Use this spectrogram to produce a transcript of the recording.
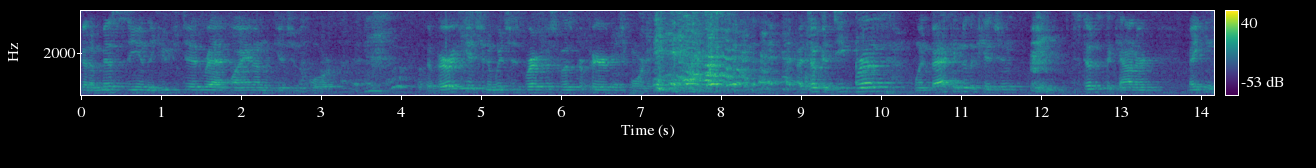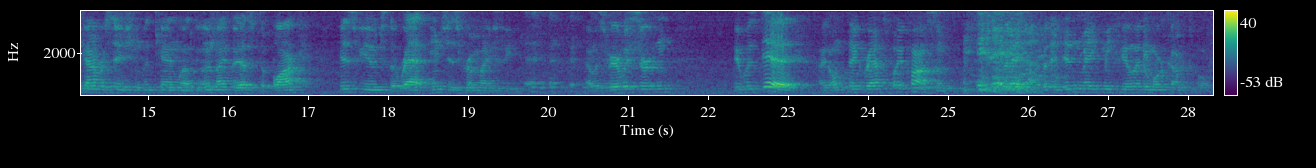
going to miss seeing the huge dead rat lying on the kitchen floor. The very kitchen in which his breakfast was prepared each morning. I took a deep breath, went back into the kitchen, stood at the counter, making conversation with Ken while doing my best to block his view to the rat inches from my feet. I was fairly certain it was dead. I don't think rats play possum, but it, but it didn't make me feel any more comfortable.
